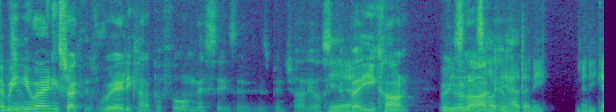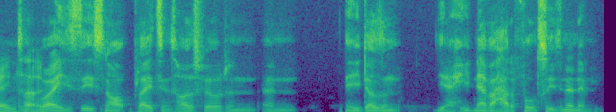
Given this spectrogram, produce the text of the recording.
I mean, it? your only striker that's really kind of performed this season has been Charlie Austin, Yeah. but you can't really he's, he's rely on hardly him. had any any game time. Well, he's he's not played since Huddersfield, and and he doesn't. Yeah, he never had a full season in him.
